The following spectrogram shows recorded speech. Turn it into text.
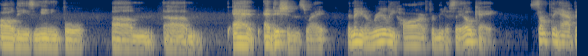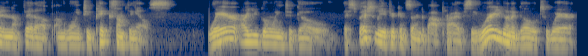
all these meaningful um, um, ad additions, right? They're making it really hard for me to say, okay, something happened, I'm fed up, I'm going to pick something else. Where are you going to go, especially if you're concerned about privacy? Where are you going to go to where,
